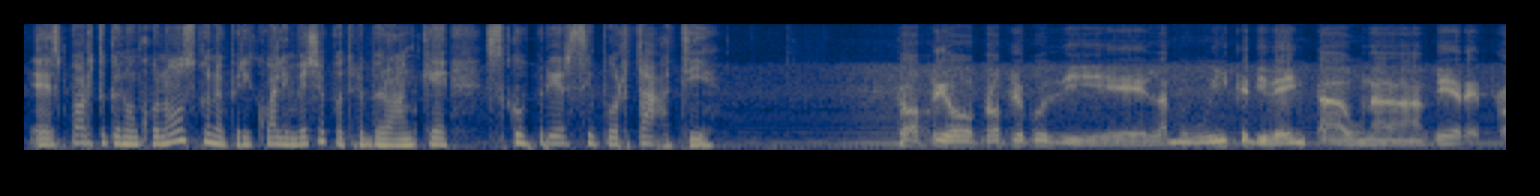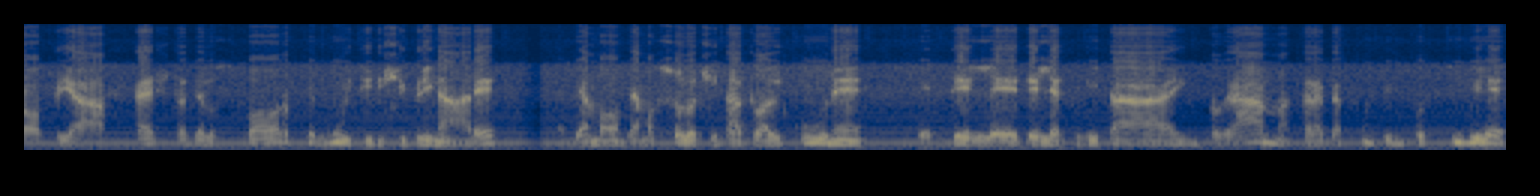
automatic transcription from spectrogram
eh, sport che non conoscono e per i quali invece potrebbero anche scoprirsi portati. Proprio, proprio così, la Move Week diventa una vera e propria festa dello sport multidisciplinare, abbiamo, abbiamo solo citato alcune delle, delle, attività in programma, sarebbe appunto impossibile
